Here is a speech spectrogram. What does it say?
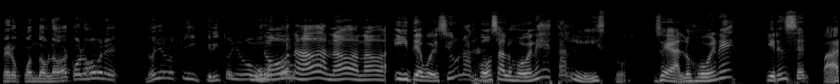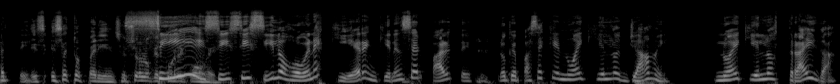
Pero cuando hablaba con los jóvenes, no, yo no estoy inscrito, yo no voto. No, nada, nada, nada. Y te voy a decir una cosa, los jóvenes están listos. O sea, los jóvenes quieren ser parte. esa es tu experiencia, eso es lo que sí, tú Sí, sí, sí, los jóvenes quieren, quieren ser parte. Lo que pasa es que no hay quien los llame, no hay quien los traiga.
